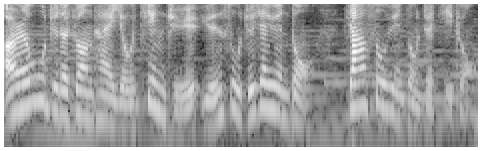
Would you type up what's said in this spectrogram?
而物质的状态有静止、匀速直线运动、加速运动这几种。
